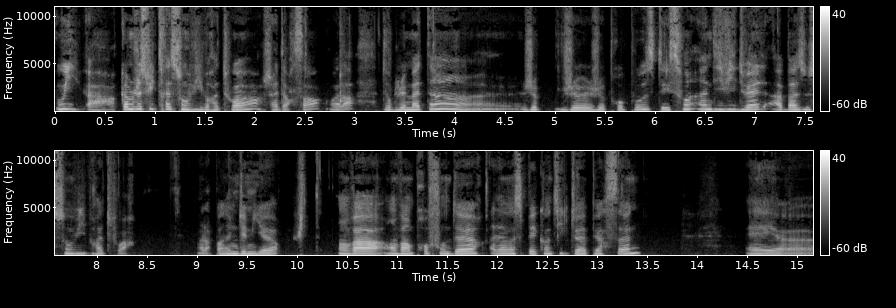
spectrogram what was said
oui, alors, comme je suis très son vibratoire, j'adore ça, voilà. Donc le matin, euh, je, je, je, propose des soins individuels à base de son vibratoire. Voilà, pendant une demi-heure, on va, on va en profondeur à l'aspect quantique de la personne et euh,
